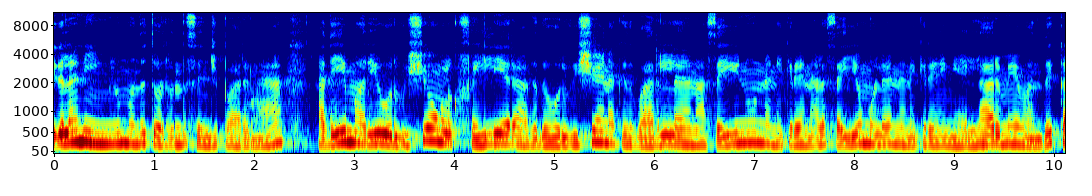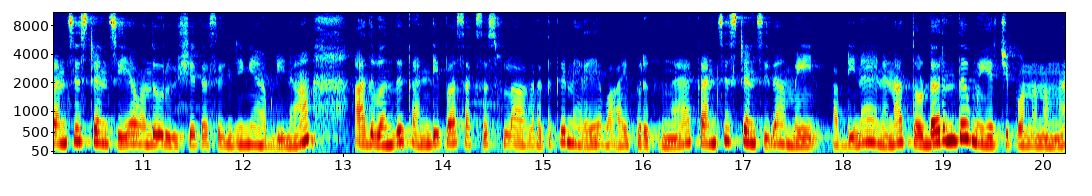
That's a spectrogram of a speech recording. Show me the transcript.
இதெல்லாம் நீங்களும் வந்து தொடர்ந்து செஞ்சு பாருங்கள் அதே மாதிரி ஒரு விஷயம் உங்களுக்கு ஃபெயிலியர் ஆகுது ஒரு விஷயம் எனக்கு இது வரல நான் செய்யணும்னு நினைக்கிறேன் என்னால் செய்ய முடியலன்னு நினைக்கிறேன் நீங்கள் எல்லாருமே வந்து கன்சிஸ்டன்சியாக வந்து ஒரு விஷயத்த செஞ்சீங்க அப்படின்னா அது வந்து கண்டிப்பாக சக்ஸஸ்ஃபுல் ஆகிறதுக்கு நிறைய வாய்ப்பு இருக்குங்க. கன்சிஸ்டன்சி தான் மெயின் அப்படின்னா என்னென்னா தொடர்ந்து முயற்சி பண்ணணுங்க.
